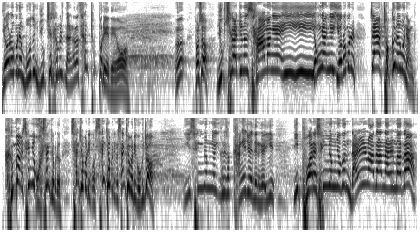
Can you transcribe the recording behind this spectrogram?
여러분의 모든 육체 삶을 날마다 삼켜버려야 돼요. 어? 벌써 육체가 주는 사망의 이, 이 영향력이 여러분을 쫙 접근해 그냥 금방 생명 확 삼켜버리고, 삼켜버리고, 삼켜버리고, 삼켜버리고, 그죠? 이 생명력이 그래서 강해져야 되는 거야. 이, 이 부활의 생명력은 날마다 날마다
